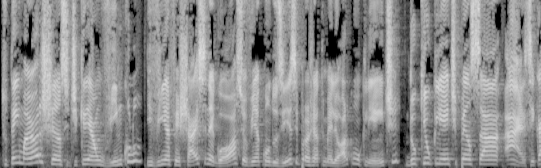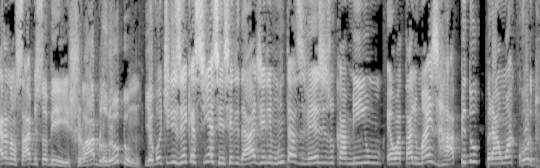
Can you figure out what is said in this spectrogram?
tu tem maior chance de criar um vínculo e vir a fechar esse negócio, ou vir a conduzir esse projeto melhor com o cliente, do que o cliente simplesmente pensar, ah, esse cara não sabe sobre Schlablubum. E eu vou te dizer que assim, a sinceridade, ele muitas vezes o caminho é o atalho mais rápido para um acordo.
